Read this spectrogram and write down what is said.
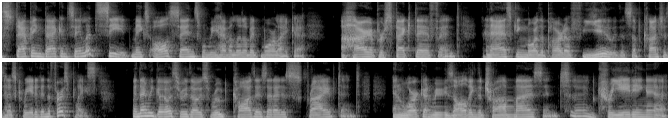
stepping back and saying, let's see, it makes all sense when we have a little bit more like a, a higher perspective and and asking more the part of you, the subconscious has created in the first place. And then we go through those root causes that I described and and work on resolving the traumas and, and creating a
